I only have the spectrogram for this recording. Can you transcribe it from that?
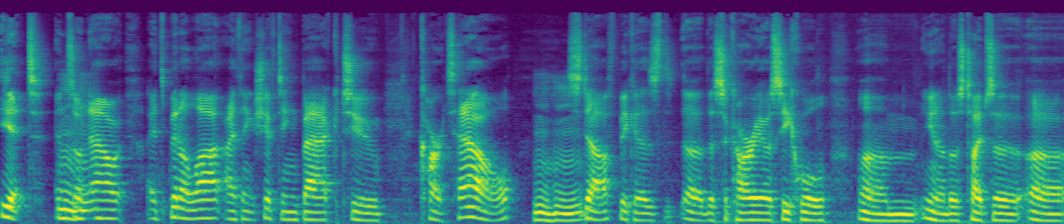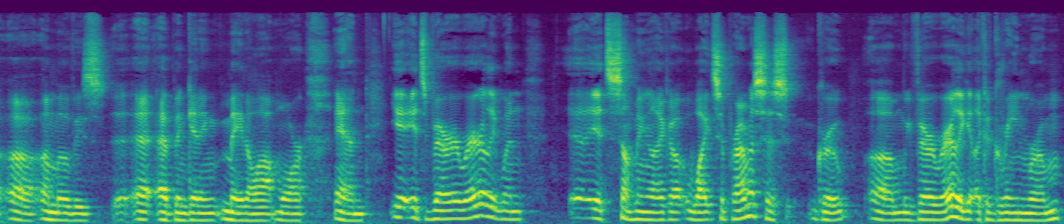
it. And Mm-hmm. so now it's been a lot. I think shifting back to cartel. Mm-hmm. Stuff because uh, the Sicario sequel, um, you know, those types of uh, uh, uh, movies uh, have been getting made a lot more, and it's very rarely when it's something like a white supremacist group. Um, we very rarely get like a green room.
